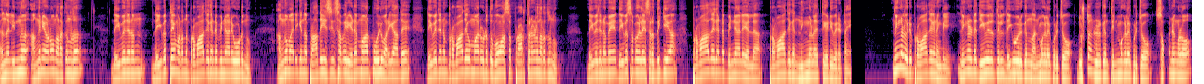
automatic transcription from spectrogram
എന്നാൽ ഇന്ന് അങ്ങനെയാണോ നടക്കുന്നത്? ദൈവജനം ദൈവത്തെ മറന്ന് പ്രവാചകന്റെ പിന്നാലെ ഓടുന്നു. അംഗമായിരിക്കുന്ന പ്രാദേശിക സഭയിൽ ഇടന്മാർ പോലും അറിയാതെ ദൈവജനം പ്രവാചകന്മാരോടൊത്ത് ഉപവാസ പ്രാർത്ഥനകൾ നടത്തുന്നു. ദൈവജനമേ ദൈവസഭകളെ ശ്രദ്ധിക്കുക. പ്രവാചകന്റെ പിന്നാലെയല്ല പ്രവാചകൻ നിങ്ങളെ തേടി വരട്ടെ. നിങ്ങളൊരു പ്രവാചകനെങ്കിൽ നിങ്ങളുടെ ജീവിതത്തിൽ ദൈവം ഒരുക്കുന്ന നന്മകളെക്കുറിച്ചോ ദുഷ്ടൻ ഒരുക്കുന്ന തിന്മകളെക്കുറിച്ചോ സ്വപ്നങ്ങളോ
